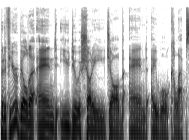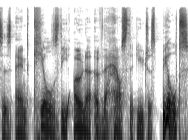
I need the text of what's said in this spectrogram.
But if you're a builder and you do a shoddy job and a wall collapses and kills the owner of the house that you just built,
